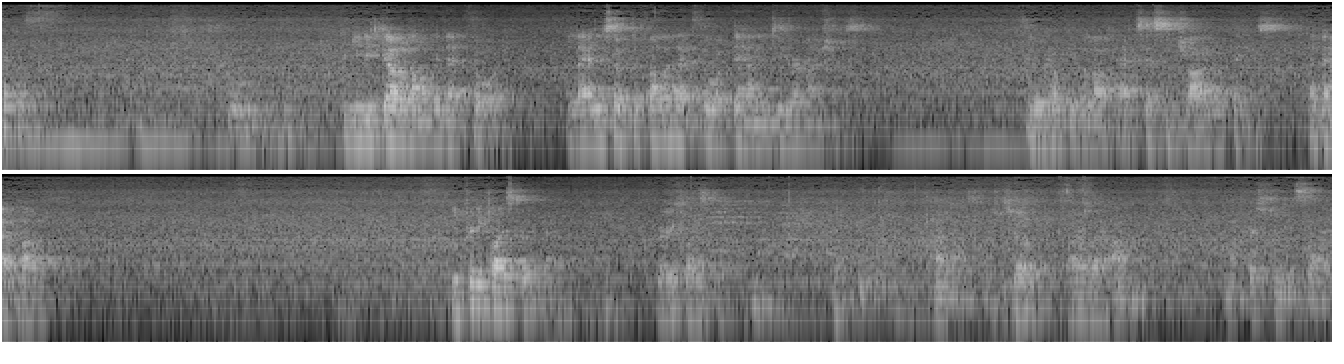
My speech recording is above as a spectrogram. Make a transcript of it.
That was, you know, and you need to go along with that thought. Allow yourself to follow that thought down into your emotions. It will help you a lot accessing childhood things about love. You're pretty close to it, Karen. Very close to it. Can I ask a? Sure, fire away. Um, my question is like,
